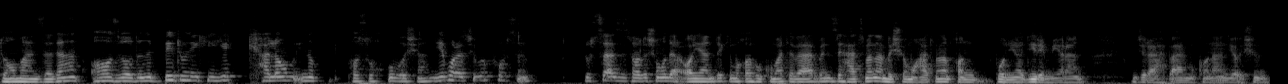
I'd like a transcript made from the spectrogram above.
دامن زدن آزادانه بدون که یک کلام اینا پاسخگو باشن. یه بار از چه بپرسیم؟ دوست عزیز حالا شما در آینده که می‌خوای حکومت ور بنزی حتما هم به شما حتما هم خان بنیادی رو میارن. اونجا رهبر می‌کنن یا ایشون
